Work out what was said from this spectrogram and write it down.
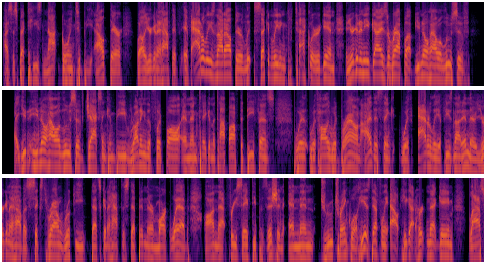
I suspect he's not going to be out there. Well, you're going to have to, if, if Adderley's not out there, second leading tackler again, and you're going to need guys to wrap up. You know how elusive You you know how elusive Jackson can be running the football and then taking the top off the defense with with Hollywood Brown. I just think with Adderley, if he's not in there, you're going to have a sixth round rookie that's going to have to step in there, Mark Webb, on that free safety position, and then Drue Tranquill. He is definitely out. He got hurt in that game last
